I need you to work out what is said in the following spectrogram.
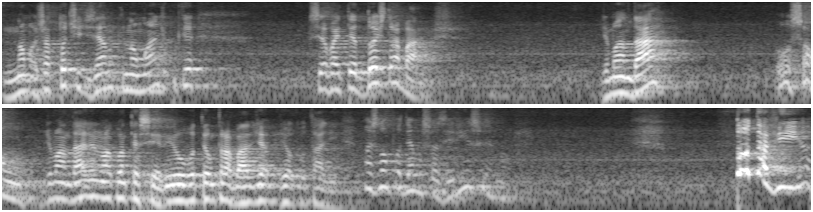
Não, já estou te dizendo que não mande, porque você vai ter dois trabalhos: de mandar ou só um, de mandar e não acontecer, eu vou ter um trabalho de, de ocultar ali. Nós não podemos fazer isso, irmãos. Todavia,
